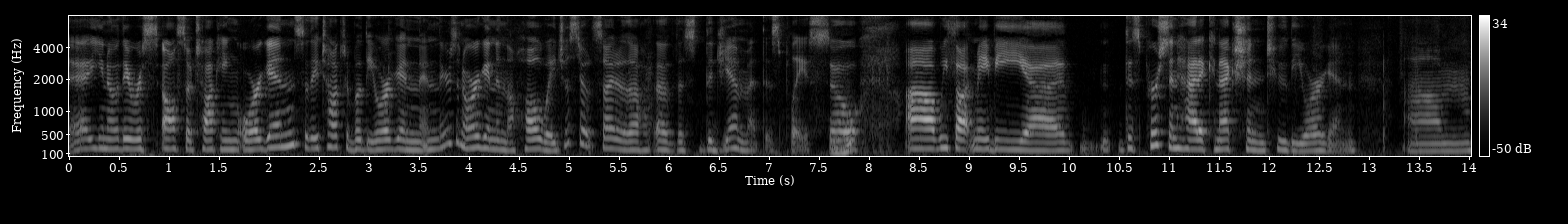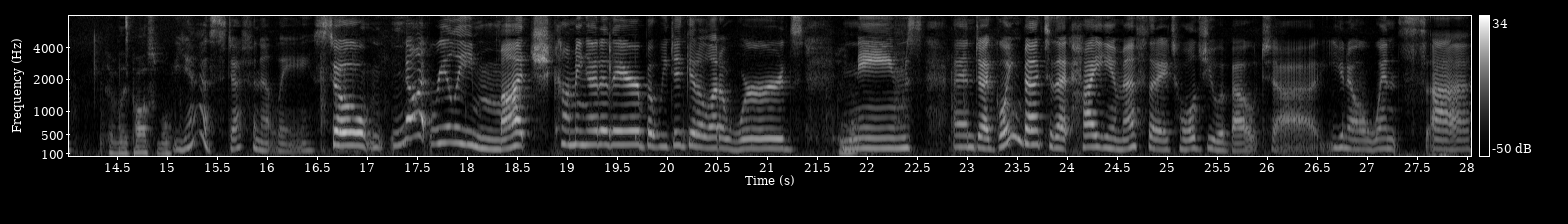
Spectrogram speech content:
Uh, you know, they were also talking organ, so they talked about the organ, and there's an organ in the hallway just outside of the of this, the gym at this place. So, uh, we thought maybe uh, this person had a connection to the organ. Possible. Yes, definitely. So, not really much coming out of there, but we did get a lot of words, names, and uh, going back to that high EMF that I told you about. Uh, you know, once uh,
